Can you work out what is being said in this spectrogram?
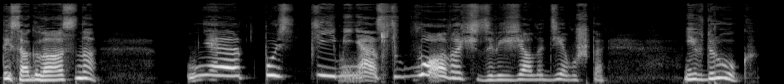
ты согласна?» «Нет, пусти меня, сволочь!» — завизжала девушка. И вдруг,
